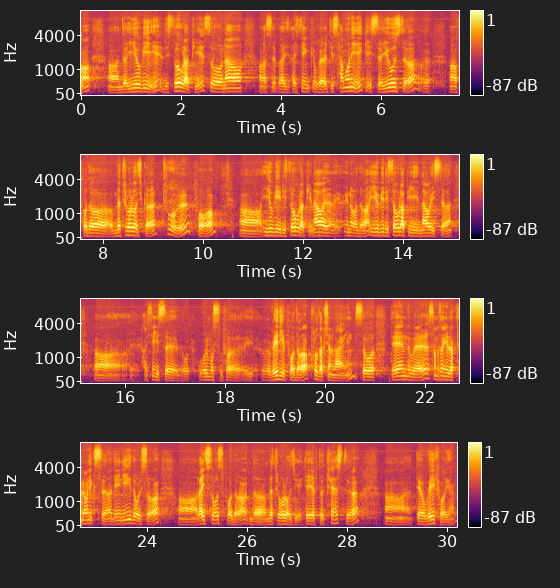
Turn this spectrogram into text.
the EUV lithography. So now uh, I, I, think well, this harmonic is uh, used uh, for the metrological tool for EUV lithography. Now, you know, the EUV lithography now is the I think it's uh, almost uh, ready for the production line. So then, well, Samsung Electronics, uh, they need also light source for the, the metrology. They have to test their wafer. Yeah?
